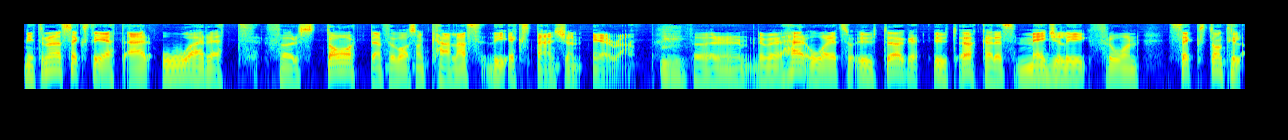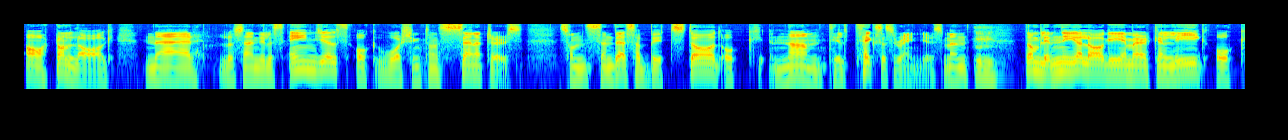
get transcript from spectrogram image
1961 är året för starten för vad som kallas the expansion era. Mm. För det här året så utök utökades Major League från 16 till 18 lag när Los Angeles Angels och Washington Senators som sedan dess har bytt stad och namn till Texas Rangers. Men mm. de blev nya lag i American League och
